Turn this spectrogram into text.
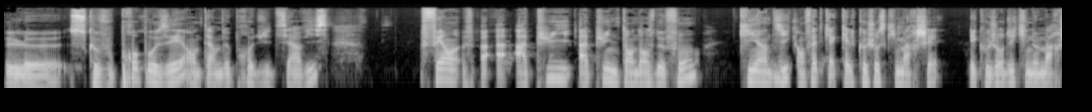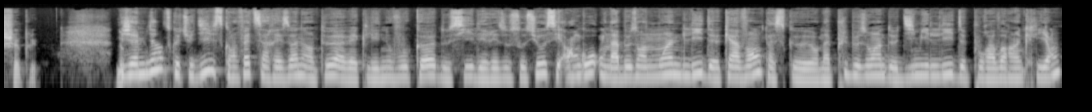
le, ce que vous proposez en termes de produits et de services fait appuie, appuie une tendance de fond qui indique en fait qu'il y a quelque chose qui marchait et qu'aujourd'hui qui ne marche plus. J'aime bien ce que tu dis parce qu'en fait ça résonne un peu avec les nouveaux codes aussi des réseaux sociaux. C'est en gros on a besoin de moins de leads qu'avant parce qu'on n'a plus besoin de 10 000 leads pour avoir un client.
